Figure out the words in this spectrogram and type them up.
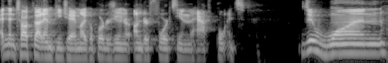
And then talk about MPJ, Michael Porter Jr., under 14 and a half points. Do one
